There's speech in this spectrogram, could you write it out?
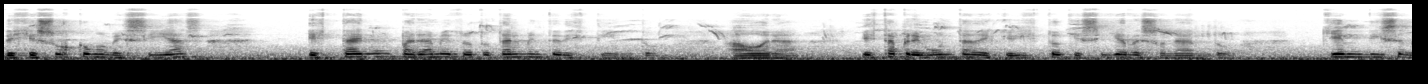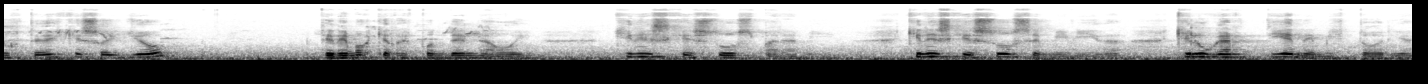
de Jesús como Mesías está en un parámetro totalmente distinto. Ahora, esta pregunta de Cristo que sigue resonando, ¿quién dicen ustedes que soy yo? Tenemos que responderla hoy. ¿Quién es Jesús para mí? ¿Quién es Jesús en mi vida? ¿Qué lugar tiene mi historia?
